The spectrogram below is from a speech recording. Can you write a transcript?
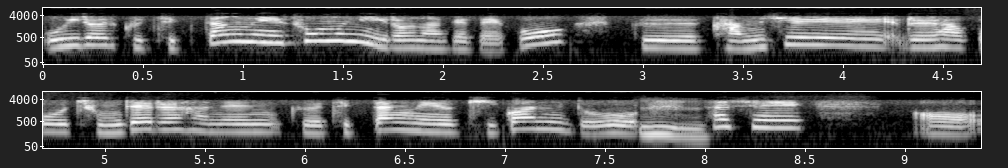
오히려 그 직장 내에 소문이 일어나게 되고 그 감시를 하고 중재를 하는 그 직장 내의 기관도 음. 사실 어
